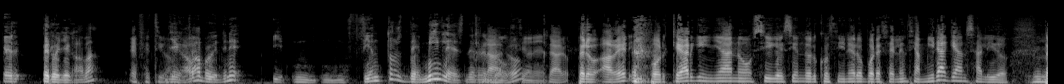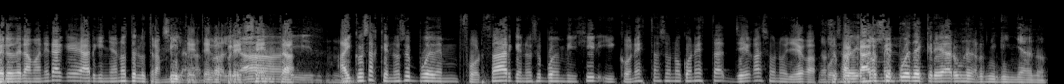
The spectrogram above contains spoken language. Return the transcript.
eh, pero llegaba. Efectivamente. Llegaba porque tiene y mm, cientos de miles de reproducciones. Claro, pero a ver, ¿y por qué Arguiñano sigue siendo el cocinero por excelencia? Mira que han salido, pero de la manera que Arguiñano te lo transmite, te lo presenta. Hay cosas que no se pueden forzar, que no se pueden fingir, y con estas o no con estas, llegas o no llegas. No, pues se, puede, se puede crear un Arguiñano.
